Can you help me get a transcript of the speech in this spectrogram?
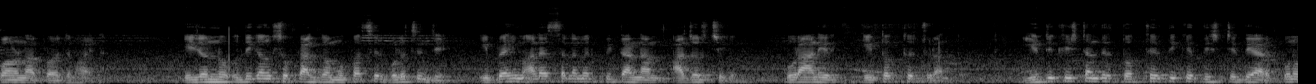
বর্ণনার প্রয়োজন হয় না। এই জন্য অধিকাংশ প্রাজ্ঞ মুফাসির বলেছেন যে, ইব্রাহিম আলাইসাল্লামের পিতার নাম আজর ছিল। কোরআনের এই তথ্য চূড়ান্ত। ইহুদি খ্রিস্টানদের তথ্যের দিকে দৃষ্টি দেওয়ার কোনো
